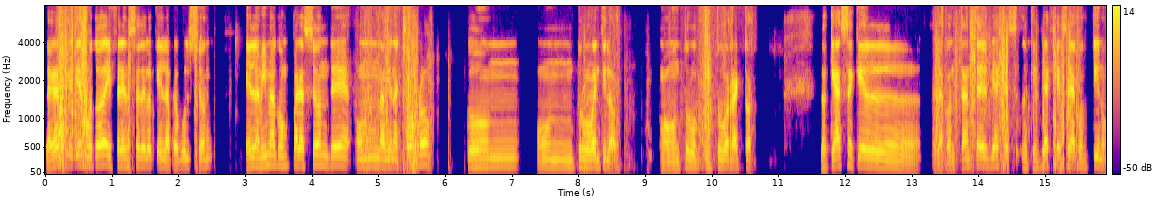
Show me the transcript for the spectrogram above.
La gracia que tiene el motor, a diferencia de lo que es la propulsión, es la misma comparación de un avión a chorro con un turboventilador o un turbo, un turbo reactor. Lo que hace que el- la constante del viaje, que el viaje sea continuo,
